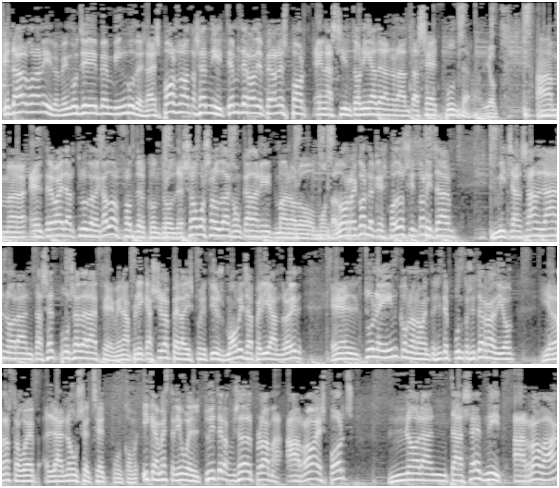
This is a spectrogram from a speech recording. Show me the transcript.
Què tal? Bona nit, benvinguts i benvingudes a Esports 97 nit, temps de ràdio per a l'esport en la sintonia de la 97.7 ràdio. Amb eh, el treball d'Arturo Delegado al front del control de so, vos saluda com cada nit Manolo Montador. Recorde que es podeu sintonitzar mitjançant la 97.7 de la FM en aplicació per a dispositius mòbils Apple i Android en el TuneIn com la 97.7 ràdio i en la nostra web la 977.com i que a més teniu el Twitter oficial del programa arroba esports 97 nit arroba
